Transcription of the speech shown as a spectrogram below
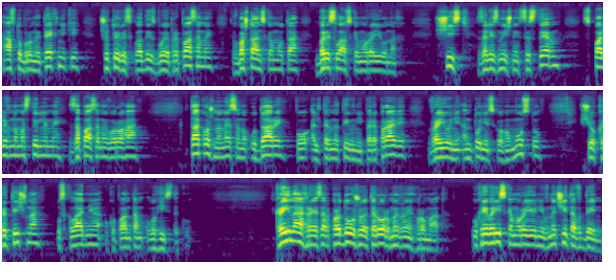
автобронетехніки, 4 склади з боєприпасами в Баштанському та Береславському районах, 6 залізничних цистерн з палівно-мастильними запасами ворога. Також нанесено удари по альтернативній переправі в районі Антонівського мосту, що критично ускладнює окупантам логістику. Країна-агресор продовжує терор мирних громад. У Криворізькому районі вночі та вдень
